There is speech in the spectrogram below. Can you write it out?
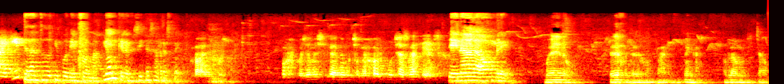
allí te dan todo tipo de información que necesites al respecto. Vale, pues, pues ya me estoy quedando mucho mejor. Muchas gracias. De nada, hombre. Bueno, te dejo, te dejo. Vale, venga, hablamos. Chao.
